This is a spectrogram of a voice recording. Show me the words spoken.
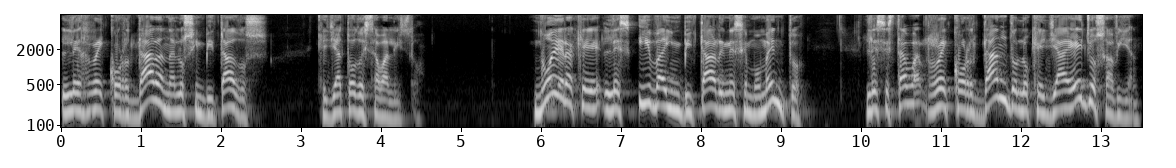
les recordaran a los invitados que ya todo estaba listo. No era que les iba a invitar en ese momento, les estaba recordando lo que ya ellos sabían.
